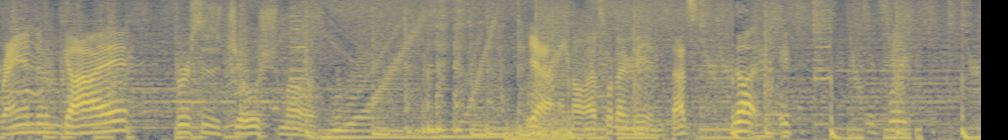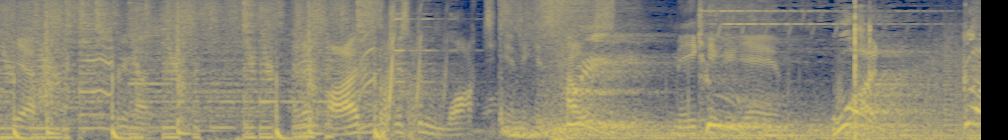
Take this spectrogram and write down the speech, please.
random guy versus Joe Schmo. Yeah, no, that's what I mean. That's not. It's it's like, yeah. And then Odds has just been locked in his house making a game. one. Go.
